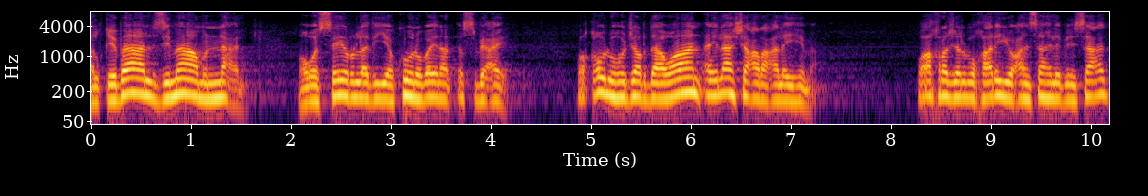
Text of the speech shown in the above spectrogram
القبال زمام النعل وهو السير الذي يكون بين الإصبعين وقوله جرداوان أي لا شعر عليهما. وأخرج البخاري عن سهل بن سعد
